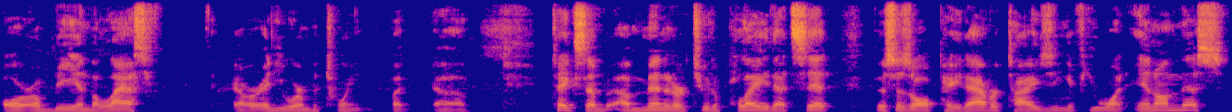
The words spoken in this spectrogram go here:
or it'll be in the last or anywhere in between. But uh, takes a, a minute or two to play that's it. This is all paid advertising. If you want in on this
